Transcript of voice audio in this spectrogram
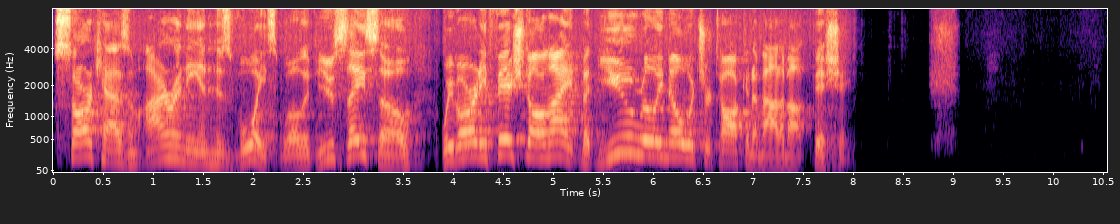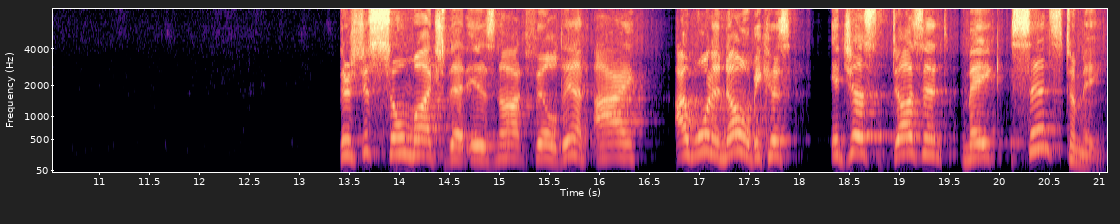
sarcasm, irony in his voice? Well, if you say so, we've already fished all night, but you really know what you're talking about about fishing. There's just so much that is not filled in. I, I want to know because it just doesn't make sense to me.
